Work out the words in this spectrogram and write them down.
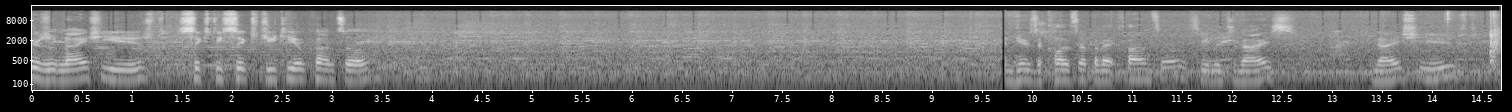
Here's a nice used 66 GTO console. And here's a close-up of that console. See, it looks nice. Nice used.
